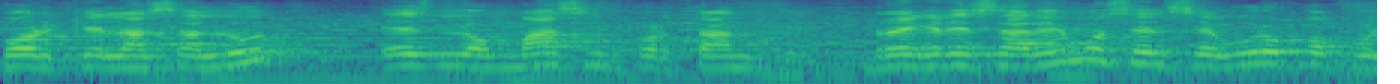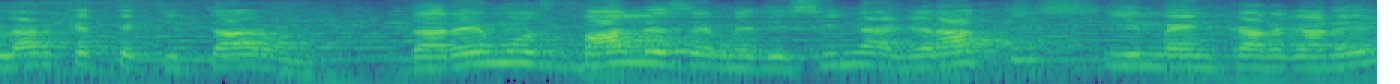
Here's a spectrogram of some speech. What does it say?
porque la salud es lo más importante. Regresaremos el seguro popular que te quitaron, daremos vales de medicina gratis y me encargaré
